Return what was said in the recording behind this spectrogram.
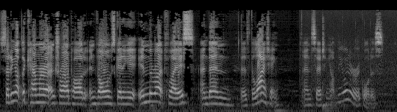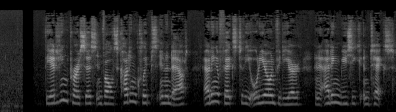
Setting up the camera and tripod involves getting it in the right place, and then there's the lighting and setting up the audio recorders. The editing process involves cutting clips in and out, adding effects to the audio and video, and adding music and text.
